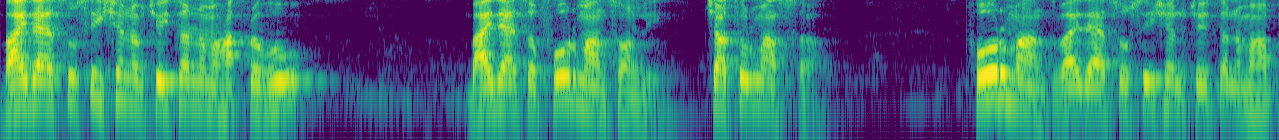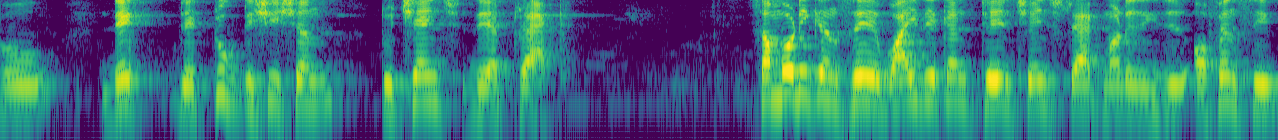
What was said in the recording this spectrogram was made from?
by the association of Chaitanya Mahaprabhu, by the of four months only, Chaturmasa, four months by the association of Chaitanya Mahaprabhu, they, they took decision to change their track. Somebody can say why they can change, track, it is offensive.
